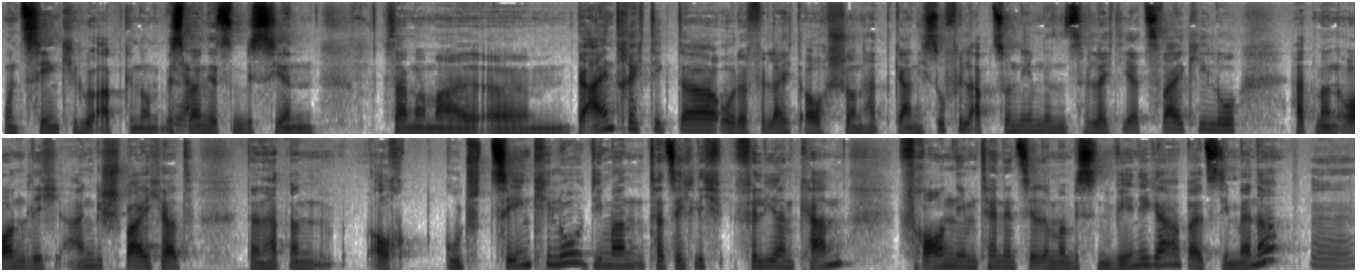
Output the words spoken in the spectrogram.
und 10 Kilo abgenommen. Ist ja. man jetzt ein bisschen, sagen wir mal, ähm, beeinträchtigter oder vielleicht auch schon hat gar nicht so viel abzunehmen, dann sind es vielleicht eher 2 Kilo, hat man ordentlich angespeichert, dann hat man auch gut 10 Kilo, die man tatsächlich verlieren kann. Frauen nehmen tendenziell immer ein bisschen weniger ab als die Männer, mhm.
